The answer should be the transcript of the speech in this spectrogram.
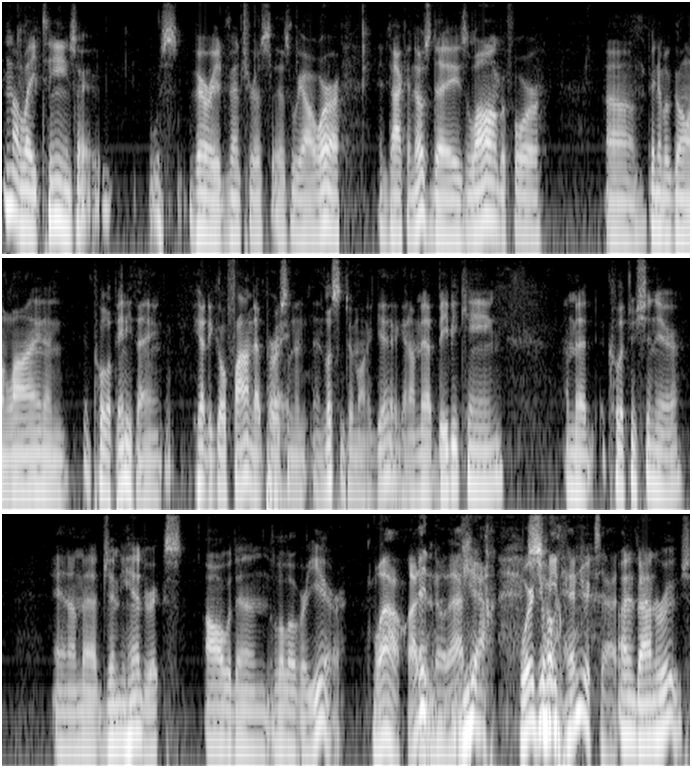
my late teens, I was very adventurous, as we all were. And back in those days, long before um, being able to go online and, and pull up anything, you had to go find that person and, and listen to him on a gig. And I met B.B. King, I met Clifton Chenier, and I met Jimi Hendrix all within a little over a year. Wow, I didn't And- know that. Yeah. Where'd you meet Hendrix at? In Baton Rouge.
